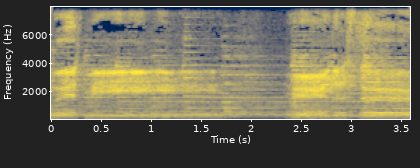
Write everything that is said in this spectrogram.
with me? Hear the sturdy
